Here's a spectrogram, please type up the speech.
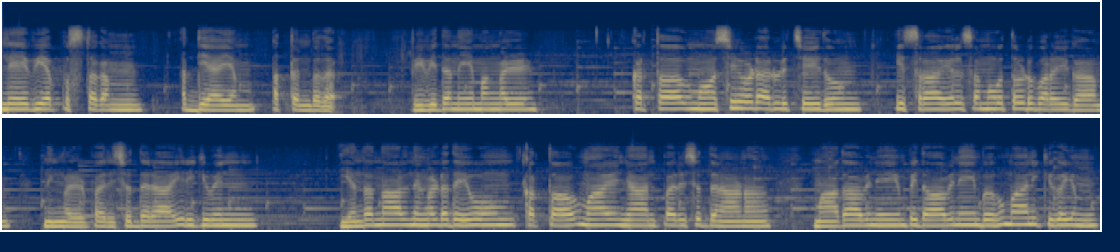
ലേവ്യ പുസ്തകം അദ്ധ്യായം പത്തൊൻപത്. വിവിധ നിയമങ്ങൾ കർത്താവ് മോശയോട് അരുളി ചെയ്തു. ഇസ്രായേൽ സമൂഹത്തോട് പറയുക നിങ്ങൾ പരിശുദ്ധരായിരിക്കുവിൻ. എന്തെന്നാൽ നിങ്ങളുടെ ദൈവവും കർത്താവുമായ ഞാൻ പരിശുദ്ധനാണ്. മാതാവിനെയും പിതാവിനെയും ബഹുമാനിക്കുകയും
